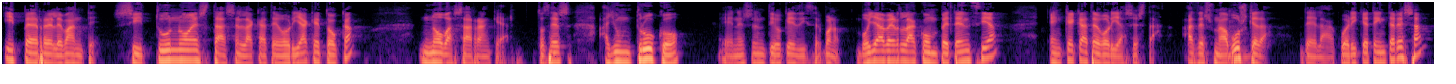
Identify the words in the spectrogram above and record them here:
hiperrelevante. Si tú no estás en la categoría que toca, no vas a rankear. Entonces, hay un truco en ese sentido que dices, bueno, voy a ver la competencia en qué categorías está. Haces una búsqueda de la query que te interesa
